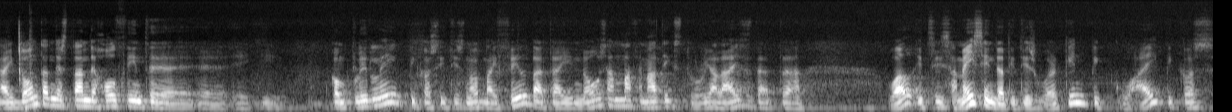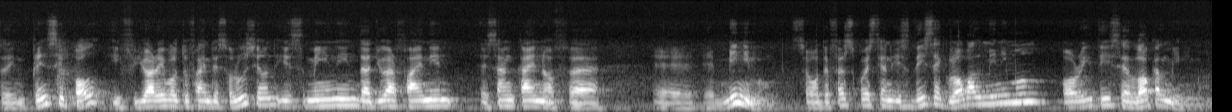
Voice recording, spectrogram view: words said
I don't understand the whole thing uh, completely because it is not my field, but I know some mathematics to realize that well, it is amazing that it is working. Why? Because in principle, if you are able to find the solution, it's meaning that you are finding some kind of uh, a minimum. So the first question, is this a global minimum or it is a local minimum?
